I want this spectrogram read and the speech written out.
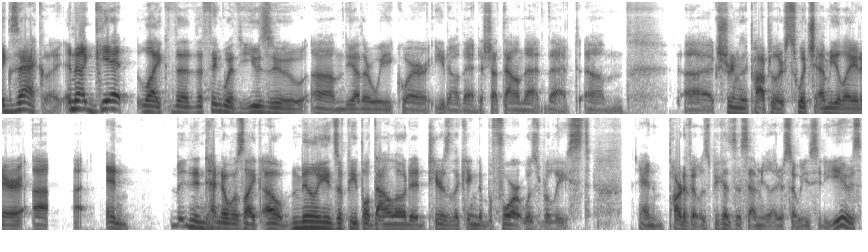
Exactly, and I get like the the thing with Yuzu um, the other week where you know they had to shut down that that um, uh, extremely popular Switch emulator, uh, and Nintendo was like, "Oh, millions of people downloaded Tears of the Kingdom before it was released," and part of it was because this emulator is so easy to use.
